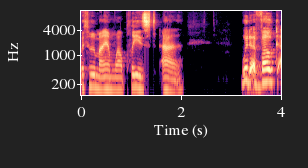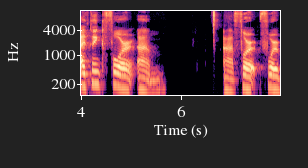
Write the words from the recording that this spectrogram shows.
with whom I am well pleased, uh, would evoke, I think, for um, uh, for for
